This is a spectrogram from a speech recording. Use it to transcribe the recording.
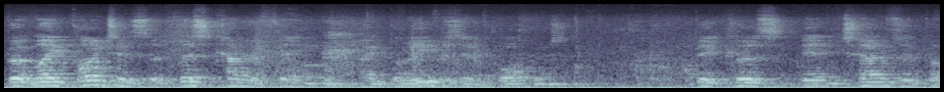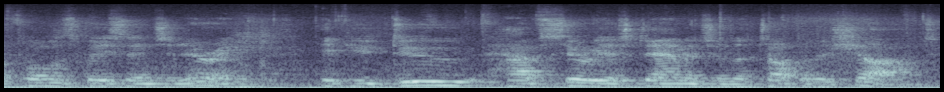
But my point is that this kind of thing, I believe, is important because in terms of performance-based engineering, if you do have serious damage in the top of the shaft,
